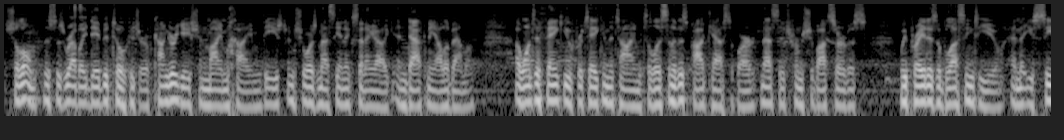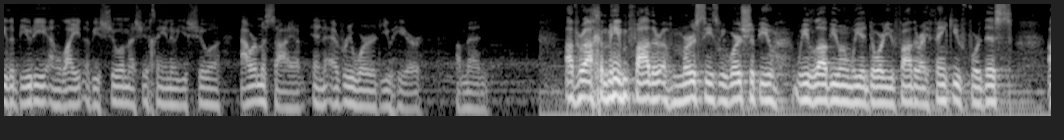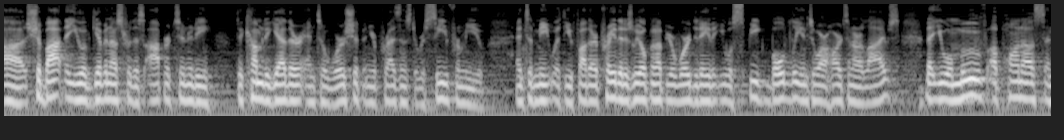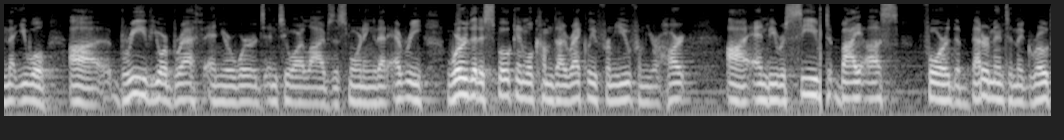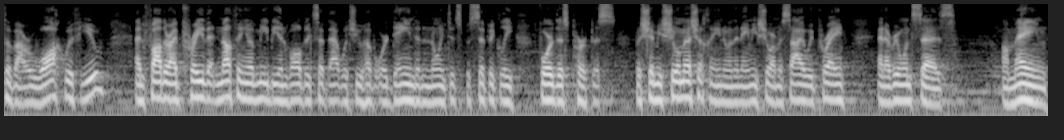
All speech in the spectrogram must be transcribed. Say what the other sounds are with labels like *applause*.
Shalom, this is Rabbi David Tokajer of Congregation Mayim Chaim, the Eastern Shores Messianic Synagogue in Daphne, Alabama. I want to thank you for taking the time to listen to this podcast of our message from Shabbat service. We pray it is a blessing to you and that you see the beauty and light of Yeshua Meshichenu, Yeshua, our Messiah, in every word you hear. Amen. Avrachamim, Father of mercies, we worship you, we love you, and we adore you. Father, I thank you for this uh, Shabbat that you have given us, for this opportunity to come together and to worship in your presence, to receive from you, and to meet with you. Father, I pray that as we open up your word today, that you will speak boldly into our hearts and our lives, that you will move upon us, and that you will uh, breathe your breath and your words into our lives this morning, that every word that is spoken will come directly from you, from your heart uh, and be received by us for the betterment and the growth of our walk with you. And Father, I pray that nothing of me be involved except that which you have ordained and anointed specifically for this purpose. B'Shem Yeshua Meshachinu, in the name of Yeshua Messiah, we pray. And everyone says, Amen.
